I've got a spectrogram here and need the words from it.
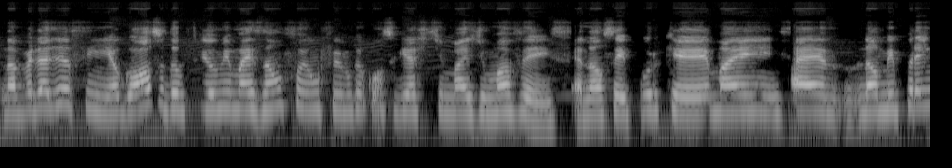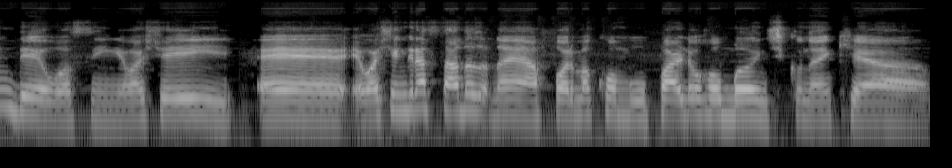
Na verdade, assim, eu gosto do filme, mas não foi um filme que eu consegui assistir mais de uma vez. Eu não sei porquê, mas é, não me prendeu, assim. Eu achei. É, eu achei engraçada, né, a forma como o pardo romântico, né? Que é a.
